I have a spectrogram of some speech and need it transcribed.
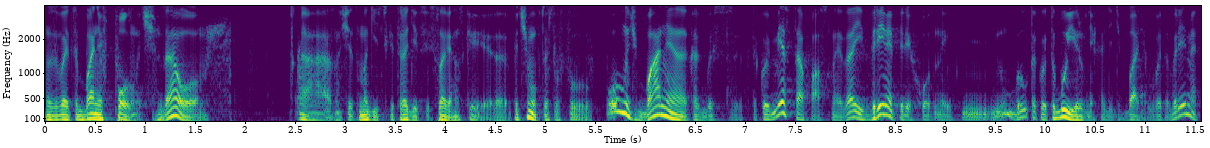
называется «Баня в полночь», да, о а, значит, магической традиции славянской. Э, почему? Потому что в полночь баня, как бы, это такое место опасное, да, и время переходное. Ну, был такое табуирование ходить в баню в это время.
